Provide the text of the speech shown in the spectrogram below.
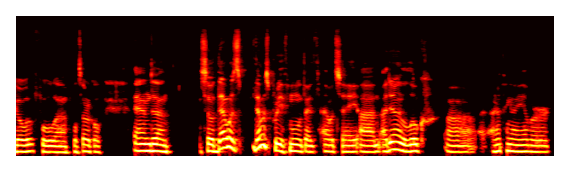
go full uh, full circle, and. So that was that was pretty smooth. I, I would say um, I didn't look. Uh, I don't think I ever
